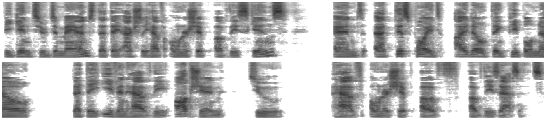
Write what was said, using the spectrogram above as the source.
begin to demand that they actually have ownership of these skins and at this point i don't think people know that they even have the option to have ownership of of these assets.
